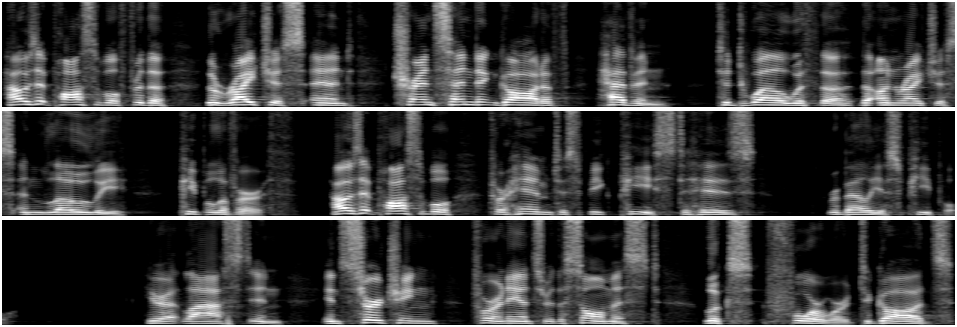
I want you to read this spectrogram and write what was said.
How is it possible for the, the righteous and transcendent God of heaven to dwell with the, the unrighteous and lowly people of earth? How is it possible for him to speak peace to his rebellious people? Here at last, in, in searching for an answer, the psalmist looks forward to God's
